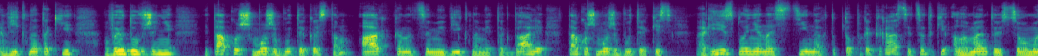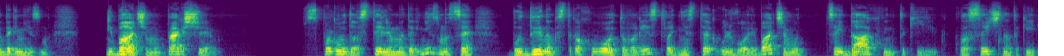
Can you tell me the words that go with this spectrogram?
вікна такі видовжені, і також може бути якась там арка над цими вікнами і так далі. Також може бути якесь різьблення на стінах, тобто прикраси. Це такі елементи із цього модернізму. І бачимо, перші споруда в стилі модернізму це будинок страхового товариства Дністер у Львові. Бачимо, цей дах, він такий класичний, такий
